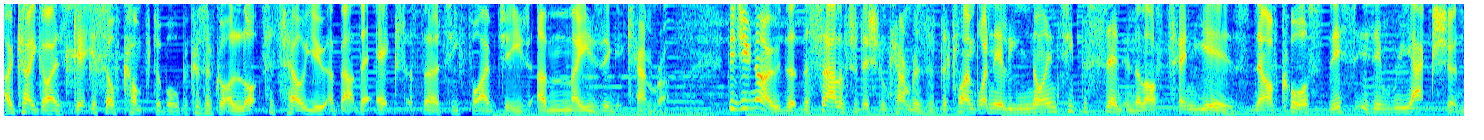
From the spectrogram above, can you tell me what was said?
Okay guys, get yourself comfortable because I've got a lot to tell you about the X30 5G's amazing camera. Did you know that the sale of traditional cameras has declined by nearly 90% in the last 10 years? Now, of course, this is in reaction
